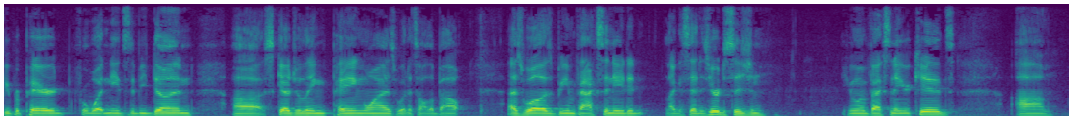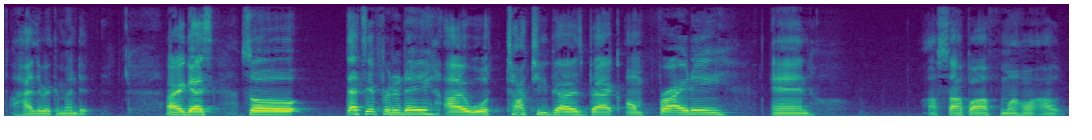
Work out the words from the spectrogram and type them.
be prepared for what needs to be done, uh, scheduling, paying wise, what it's all about, as well as being vaccinated. Like I said, it's your decision. You want to vaccinate your kids, um, I highly recommend it. All right, guys. So that's it for today. I will talk to you guys back on Friday, and I'll stop off my whole. I'll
